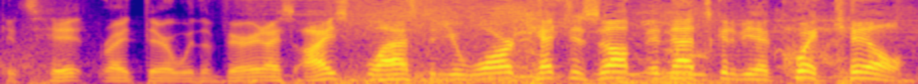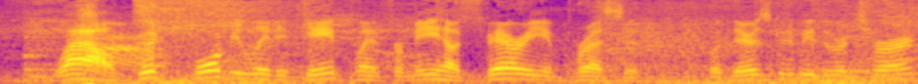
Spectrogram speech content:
gets hit right there with a very nice Ice Blast, and Yawar catches up, and that's gonna be a quick kill. Wow, ah. good formulated game plan from EHUG. Very impressive. But there's going to be the return.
